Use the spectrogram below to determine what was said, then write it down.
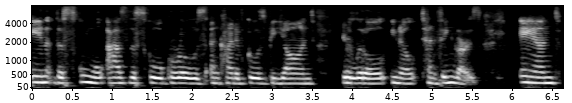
in the school as the school grows and kind of goes beyond your little, you know, 10 fingers. And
